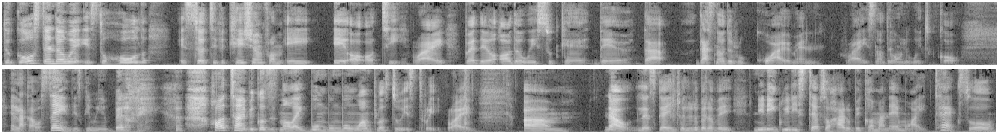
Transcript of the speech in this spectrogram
the gold standard way is to hold a certification from a ARRT, right? But there are other ways to get there. That that's not the requirement, right? It's not the only way to go. And like I was saying, this give me a bit of a hard time because it's not like boom, boom, boom, one plus two is three, right? Um, now let's get into a little bit of a nitty gritty steps of how to become an MRI tech. So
